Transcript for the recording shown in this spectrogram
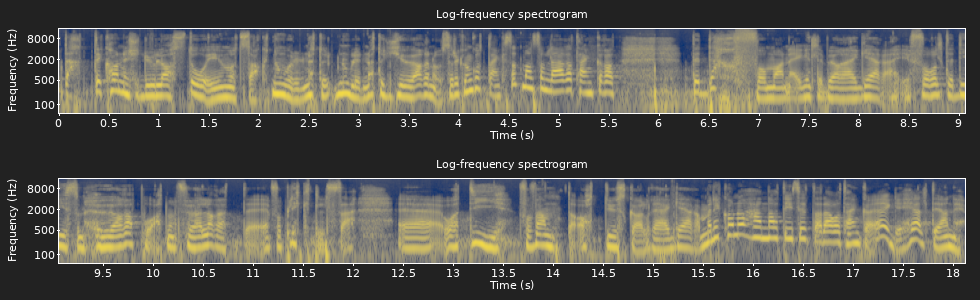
dette kan ikke du la stå uimotsagt, nå, nå blir du nødt til å gjøre noe'. Så det kan godt tenkes at man som lærer tenker at det er derfor man egentlig bør reagere i forhold til de som hører på, at man føler et, en forpliktelse, eh, og at de forventer at du skal reagere. Men det kan òg hende at de sitter der og tenker 'jeg er helt enig'.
